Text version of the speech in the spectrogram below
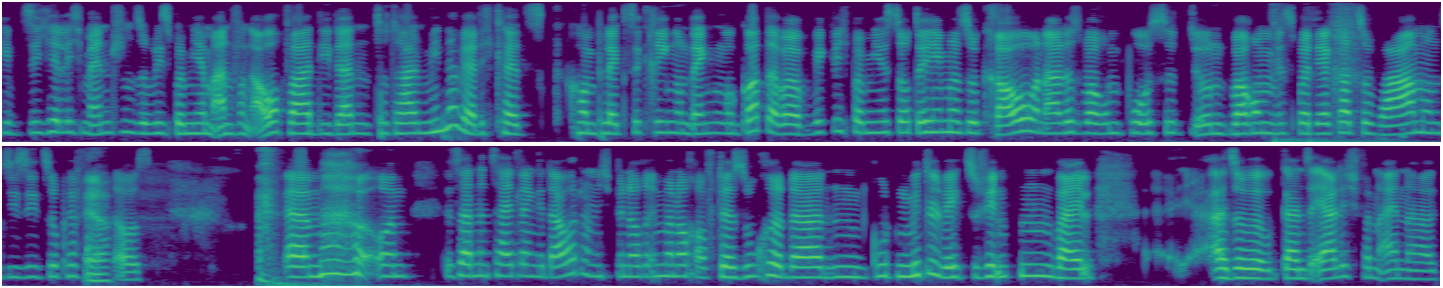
gibt sicherlich Menschen, so wie es bei mir am Anfang auch war, die dann total Minderwertigkeitskomplexe kriegen und denken, oh Gott, aber wirklich bei mir ist doch der Himmel so grau und alles, warum postet und warum ist bei der gerade so warm und sie sieht so perfekt ja. aus. ähm, und das hat eine Zeit lang gedauert und ich bin auch immer noch auf der Suche, da einen guten Mittelweg zu finden, weil, äh, also ganz ehrlich, von einer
